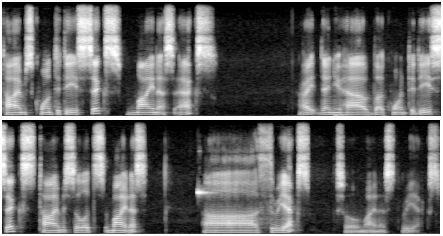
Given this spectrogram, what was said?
times quantity 6 minus x, right? Then you have a quantity 6 times, so it's minus uh, 3x, so minus 3x.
